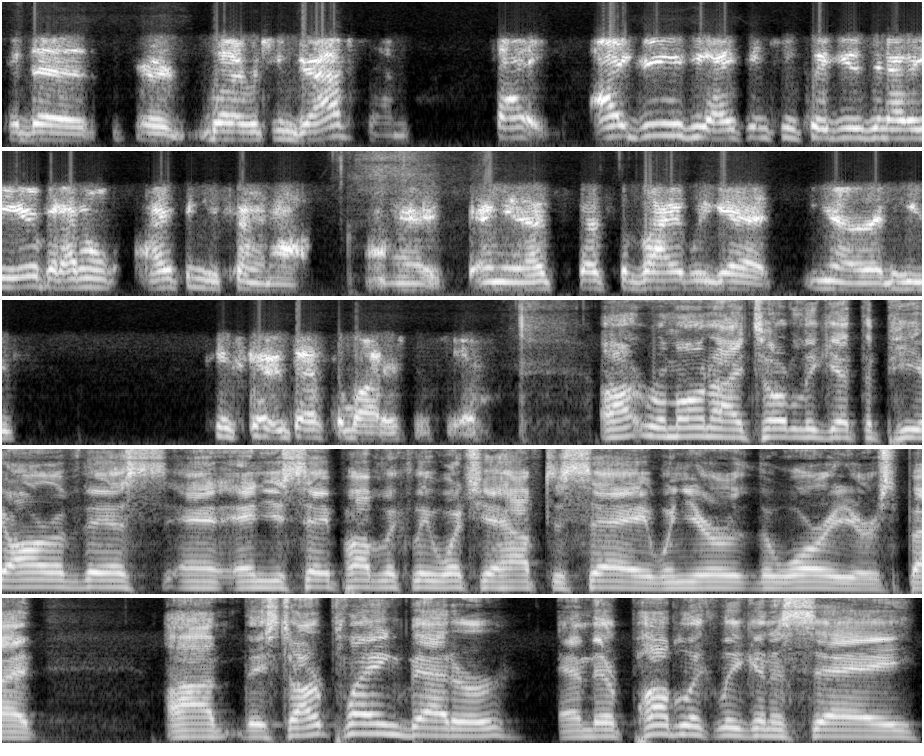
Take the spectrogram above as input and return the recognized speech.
for the for whatever team drafts him. I agree with you. I think he could use another year, but I don't. I think he's coming out. I, I mean, that's that's the vibe we get. You know that he's he's going to test the waters this year. Uh, Ramona, I totally get the PR of this, and, and you say publicly what you have to say when you're the Warriors, but uh, they start playing better, and they're publicly going to say,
